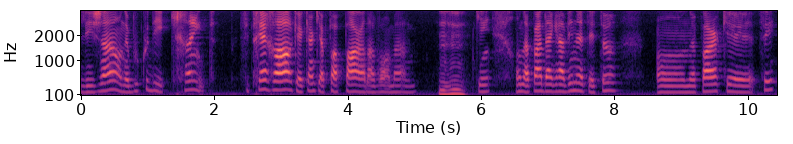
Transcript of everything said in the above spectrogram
Les gens, on a beaucoup des craintes. C'est très rare quelqu'un qui a pas peur d'avoir mal. Mhm. ok? On a peur d'aggraver notre état. On a peur que, tu sais,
